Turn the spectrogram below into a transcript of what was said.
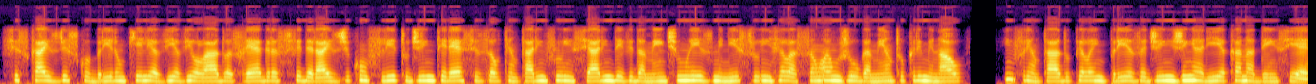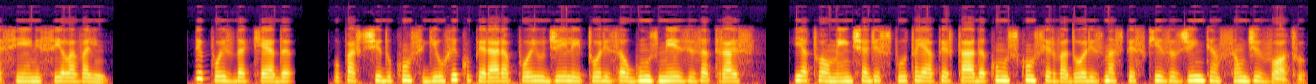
fiscais descobriram que ele havia violado as regras federais de conflito de interesses ao tentar influenciar indevidamente um ex-ministro em relação a um julgamento criminal, enfrentado pela empresa de engenharia canadense SNC Lavalin. Depois da queda, o partido conseguiu recuperar apoio de eleitores alguns meses atrás, e atualmente a disputa é apertada com os conservadores nas pesquisas de intenção de voto.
